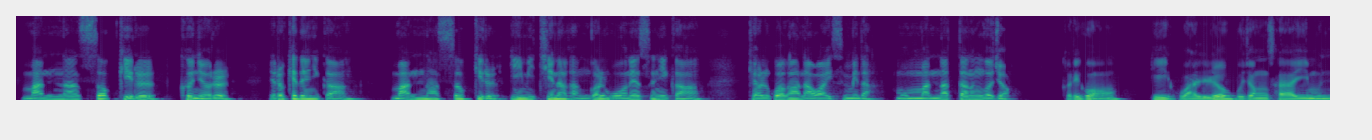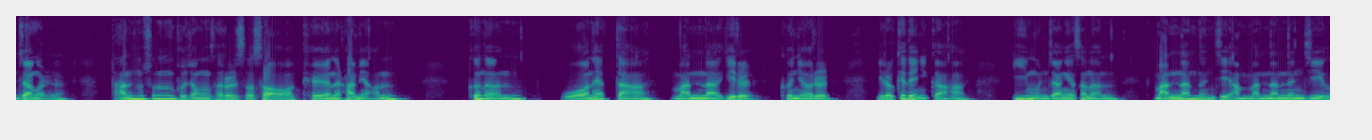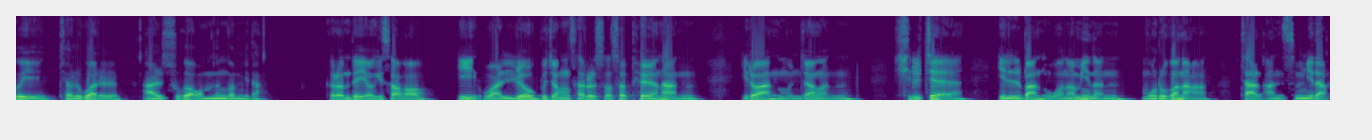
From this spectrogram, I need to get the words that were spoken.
만났었기를 그녀를 이렇게 되니까 만났었기를 이미 지나간 걸 원했으니까 결과가 나와 있습니다. 못 만났다는 거죠. 그리고 이 완료 부정사의 문장을 단순 부정사를 써서 표현을 하면 그는 원했다 만나기를 그녀를 이렇게 되니까 이 문장에서는 만났는지 안 만났는지의 결과를 알 수가 없는 겁니다. 그런데 여기서 이 완료 부정사를 써서 표현한 이러한 문장은 실제 일반 원어민은 모르거나 잘 안 씁니다.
